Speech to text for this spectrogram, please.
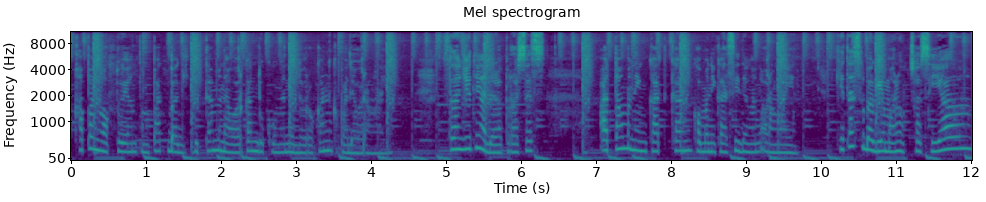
kapan waktu yang tepat bagi kita menawarkan dukungan dan dorongan kepada orang lain. Selanjutnya adalah proses atau meningkatkan komunikasi dengan orang lain. Kita sebagai makhluk sosial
